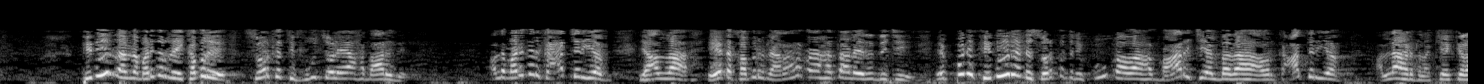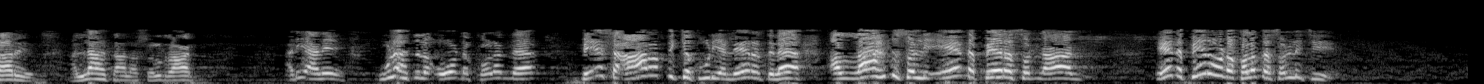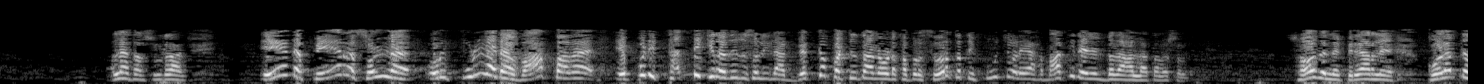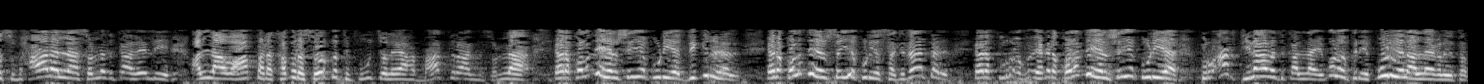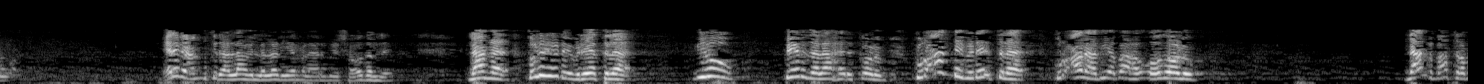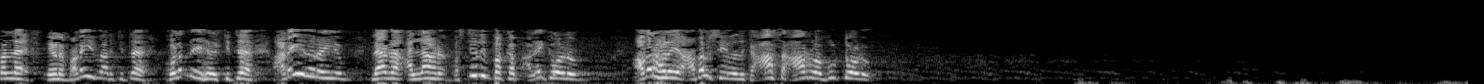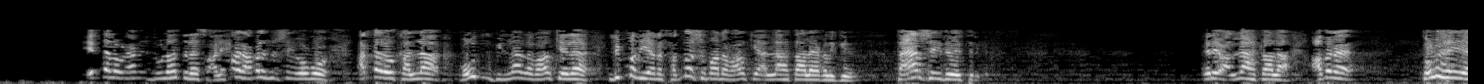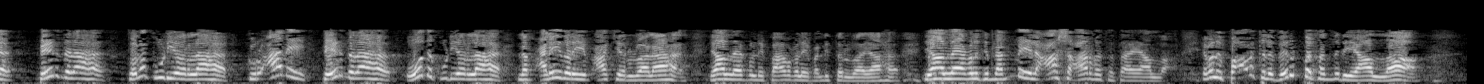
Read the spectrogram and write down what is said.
திடீர்னு அந்த மனிதனுடைய கபரு சுவர்க்கத்தின் பூச்சோலையாக மாறுது. அந்த மனிதருக்கு ஆச்சரியம். யாழ்லா ஏட கபரு நரகமாகத்தானே இருந்துச்சு. எப்படி திடீரென்று சொர்க்கத்தினை பூக்காவாக மாறுச்சு என்பதாக அவருக்கு ஆச்சரியம். அல்லாஹ் இடத்துல கேட்கிறாரு. அல்லாஹ் சொல்றான் அடியாலே உலகத்துல ஓட குழந்தை பேச ஆரம்பிக்க கூடிய நேரத்துல அல்லாஹ்னு சொல்லி ஏத பேரை சொன்னான்? ஏத பேரோட குழந்தை சொல்லிச்சு? அல்லாதான் சொல்றான் ஏத பேரை சொல்ல ஒரு புள்ளட வாப்பாவ எப்படி தண்டிக்கிறதுன்னு சொல்லி நான் வெக்கப்பட்டு தான் அவனோட அப்புறம் சுவர்க்கத்தை பூச்சோலையாக மாத்தினேன் என்பதாக அல்லா தலா சொல்றேன். சோதனை பெரியார்களே குளத்தை சுபாரல்லா சொன்னதுக்காக வேண்டி அல்லா வாப்பட கபர சொர்க்கத்தை பூச்சொலையாக மாத்துறான்னு சொல்ல என குழந்தைகள் செய்யக்கூடிய திகிர்கள் என குழந்தைகள் செய்யக்கூடிய சஜிதாக்கள் என குழந்தைகள் செய்யக்கூடிய குரான் திலாவத்துக்கு அல்ல எவ்வளவு பெரிய கூலிகள் அல்ல எங்களுக்கு தருவான். எனவே அன்புக்கு அல்லாவில் அல்ல நேர்மலை அருமைய சோதனை நாங்க தொழுகையுடைய விடயத்துல மிகவும் பேருதலாக இருக்கணும் குரானுடைய விடயத்துல குரான் அதிகமாக ஓதோடும் நாங்க மாத்திரமல்ல எங்களை மனைவிமார் கிட்ட குழந்தைகள் கிட்ட அனைவரையும் நாங்க அல்லாஹ் மஸ்ஜிதி பக்கம் அழைக்கோடும் அவர்களை அமல் செய்வதற்கு ஆசை ஆர்வம் கூட்டோடும் அளவு நாங்க இந்த உலகத்துல சாலிஹான அமல்கள் செய்வோமோ அந்த அளவுக்கு அல்லா மௌத்துக்கு பின்னால வாழ்க்கையில நிம்மதியான சந்தோஷமான வாழ்க்கையை அல்லா தாலா எங்களுக்கு தயார் செய்து வைத்திருக்கு. அல்லாஹ் தாலா அவனை தொழுகைய பேர்தலாக தொழக்கூடியவர்களாக குர்ஆனை பேர்தலாக ஓதக்கூடியவர்களாக நம் அனைவரையும் ஆக்கி அருள்வாளாக யாழ்ல எங்களுடைய பாவங்களை மன்னித்தருள்வாயாக யாழ்ல எங்களுக்கு நன்மையில ஆசை ஆர்வத்தை தாயா அல்லா எங்களுக்கு பாவத்துல வெறுப்ப தந்துடையா அல்லா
